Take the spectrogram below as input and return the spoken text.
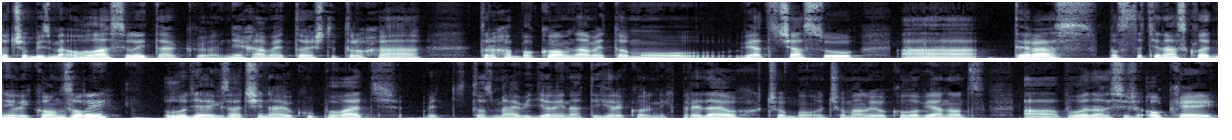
to, čo by sme ohlásili, tak necháme to ešte trocha, trocha bokom, dáme tomu viac času. A teraz v podstate naskladnili konzoly, ľudia ich začínajú kupovať, veď to sme aj videli na tých rekordných predajoch, čo, čo mali okolo Vianoc. A povedali si, že OK,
